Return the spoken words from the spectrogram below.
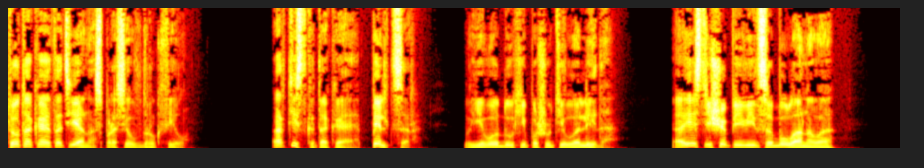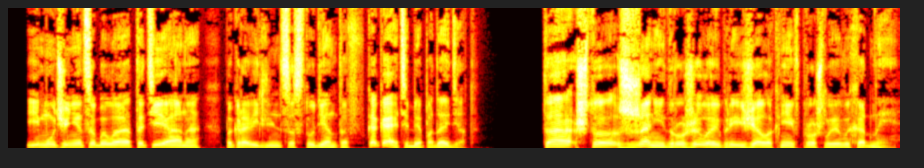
«Кто такая Татьяна?» — спросил вдруг Фил. «Артистка такая, Пельцер», — в его духе пошутила Лида. «А есть еще певица Буланова. И мученица была Татьяна, покровительница студентов. Какая тебе подойдет?» «Та, что с Жаней дружила и приезжала к ней в прошлые выходные».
